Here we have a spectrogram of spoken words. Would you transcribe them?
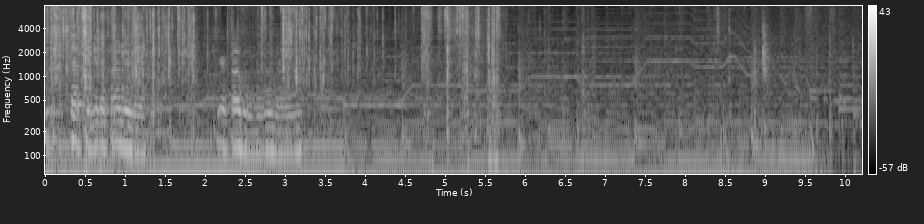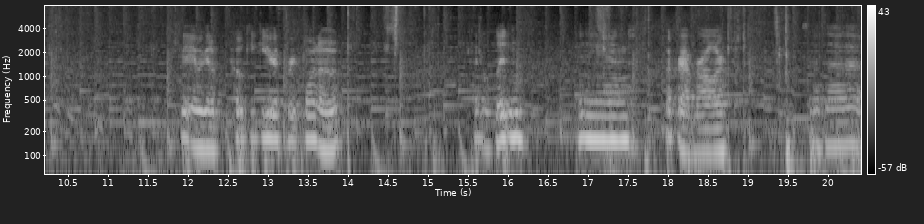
It's tough to get up under the rip open some reason. Okay, we got a Pokegear 3.0. Got a Litten and a Crabrawler. So nothing out of that.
